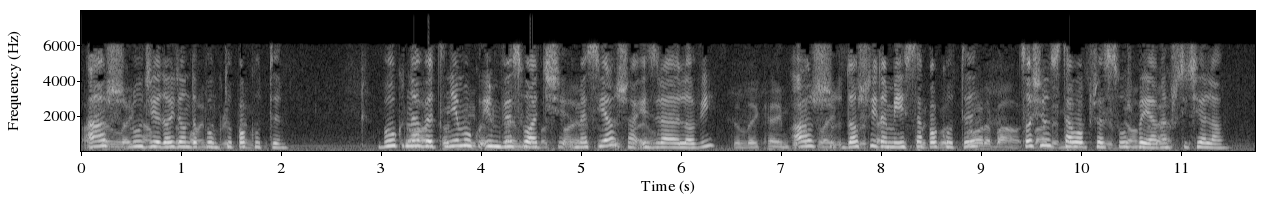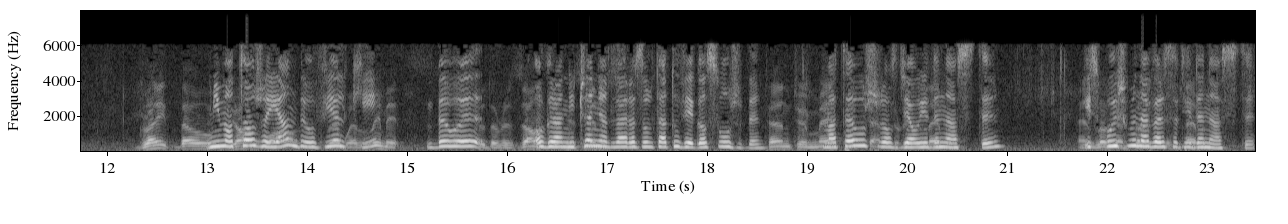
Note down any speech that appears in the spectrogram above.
aż ludzie dojdą do punktu pokuty. Bóg nawet nie mógł im wysłać Mesjasza Izraelowi, aż doszli do miejsca pokuty, co się stało przez służbę Jana Chrzciciela. Mimo to, że Jan był wielki, były ograniczenia dla rezultatów jego służby. Mateusz, rozdział 11, i spójrzmy na werset 11.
